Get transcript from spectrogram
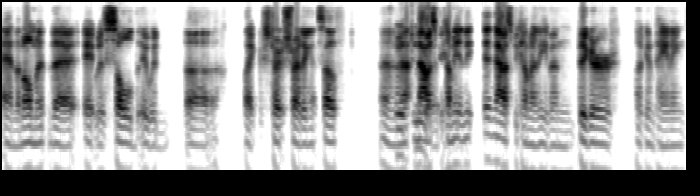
And the moment that it was sold, it would uh, like start shredding itself. And would na- do now it's becoming now it's becoming an even bigger fucking painting.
